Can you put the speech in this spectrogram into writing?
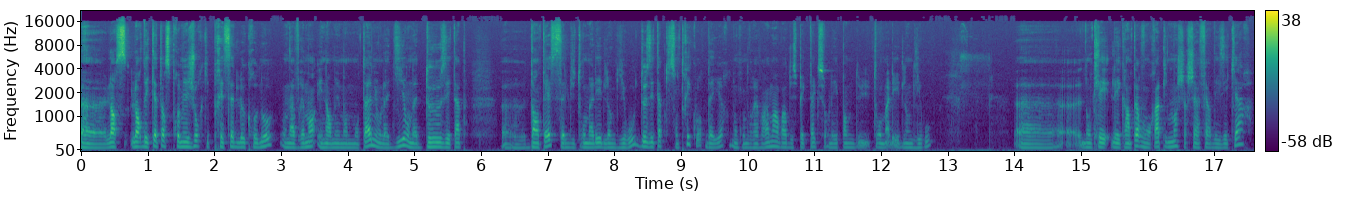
euh, lors, des 14 premiers jours qui précèdent le chrono, on a vraiment énormément de montagnes. On l'a dit, on a deux étapes euh, celle du Tourmalet et de l'Anguirou. Deux étapes qui sont très courtes d'ailleurs, donc on devrait vraiment avoir du spectacle sur les pentes du Tourmalet et de l'Anguirou. Euh, donc les, grimpeurs vont rapidement chercher à faire des écarts,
